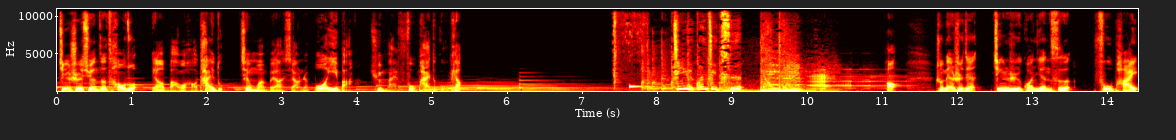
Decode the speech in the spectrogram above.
即使选择操作，也要把握好态度，千万不要想着搏一把去买复牌的股票。今日关键词，好，充电时间。今日关键词：复牌。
